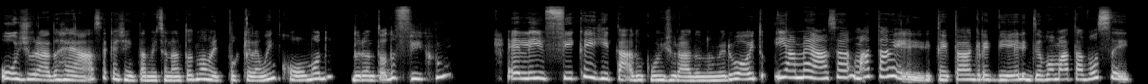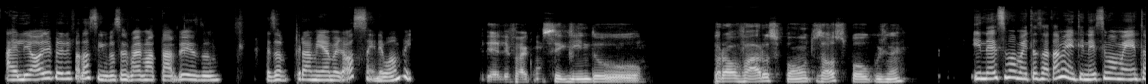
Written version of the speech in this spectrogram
o jurado reaça, que a gente está mencionando a todo momento, porque ele é um incômodo durante todo o filme ele fica irritado com o jurado número 8 e ameaça matar ele. Ele tenta agredir ele e diz: Eu vou matar você. Aí ele olha para ele e fala assim: Você vai matar mesmo? Essa, pra mim, é a melhor cena, eu amei. Ele vai conseguindo provar os pontos aos poucos, né? E nesse momento, exatamente, nesse momento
